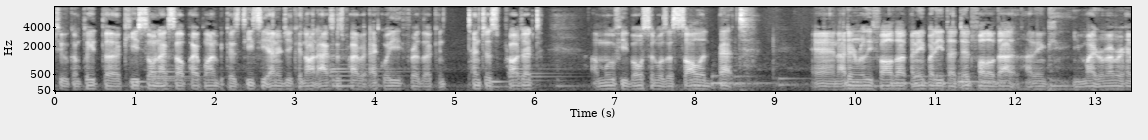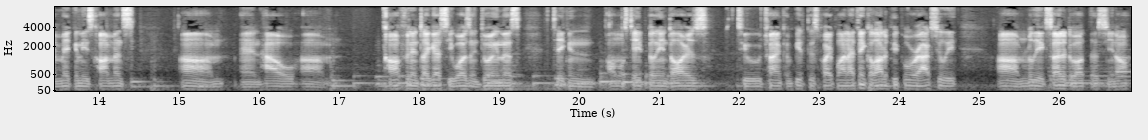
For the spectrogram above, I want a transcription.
to complete the Keystone XL pipeline because TC Energy could not access private equity for the contentious project. A move he boasted was a solid bet. And I didn't really follow that. But Anybody that did follow that, I think you might remember him making these comments um, and how um, confident, I guess, he wasn't doing this, taking almost $8 billion to try and compete this pipeline. I think a lot of people were actually um, really excited about this. You know,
